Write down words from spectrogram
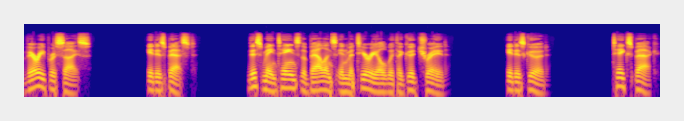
Very precise. It is best. This maintains the balance in material with a good trade. It is good. Takes back.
